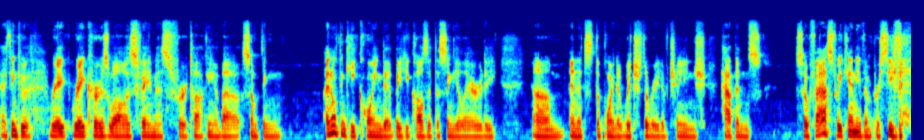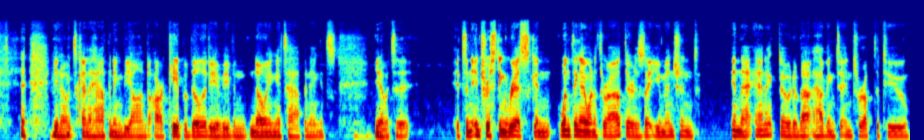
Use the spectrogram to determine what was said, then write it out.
I think Ray Ray Kurzweil is famous for talking about something. I don't think he coined it, but he calls it the singularity, um, and it's the point at which the rate of change happens so fast we can't even perceive it. you know, it's kind of happening beyond our capability of even knowing it's happening. It's, you know, it's a it's an interesting risk. And one thing I want to throw out there is that you mentioned in that anecdote about having to interrupt the two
